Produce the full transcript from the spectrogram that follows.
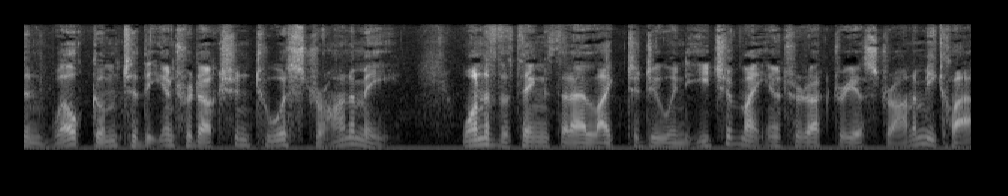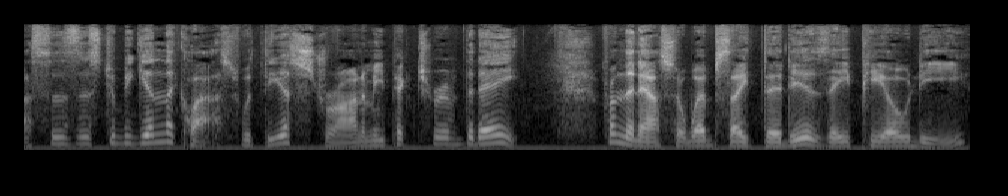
and welcome to the introduction to astronomy. One of the things that I like to do in each of my introductory astronomy classes is to begin the class with the astronomy picture of the day from the NASA website that is apod.nasa.gov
